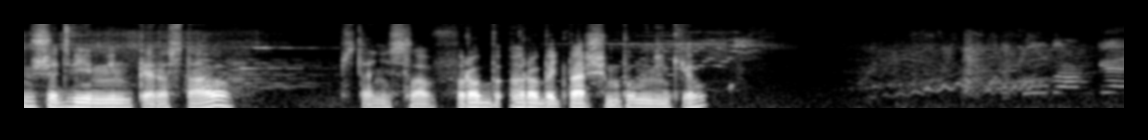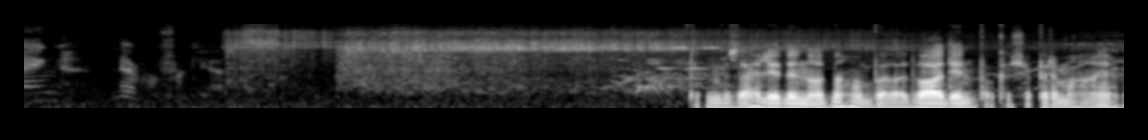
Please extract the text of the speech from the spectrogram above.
Вже дві мінки розставив. Станіслав роб... робить першим по мені кіл. Goldarm gang never forgets. Тут ми взагалі один одного били. 2-1 поки що перемагає.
